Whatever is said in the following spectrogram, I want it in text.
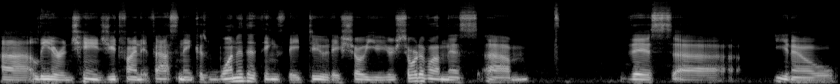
uh, leader in change, you'd find it fascinating because one of the things they do, they show you, you're sort of on this um, this uh, you know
